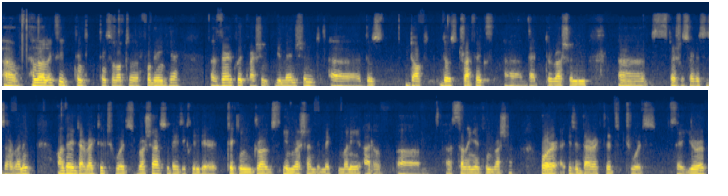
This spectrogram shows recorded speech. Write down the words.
Oh, hello, Alexei. Thanks, thanks a lot uh, for being here. A very quick question. You mentioned uh, those doc, those traffics uh, that the Russian uh, special services are running are they directed towards Russia? So basically, they're taking drugs in Russia and they make money out of um, uh, selling it in Russia, or is it directed towards, say, Europe,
